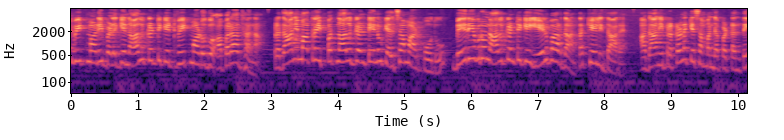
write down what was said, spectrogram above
ಟ್ವೀಟ್ ಮಾಡಿ ಬೆಳಗ್ಗೆ ನಾಲ್ಕು ಗಂಟೆಗೆ ಟ್ವೀಟ್ ಮಾಡೋದು ಅಪರಾಧನ. ಪ್ರಧಾನಿ ಮಾತ್ರ ಇಪ್ಪತ್ನಾಲ್ಕು ಗಂಟೆನೂ ಕೆಲಸ ಮಾಡ್ಬೋದು. ಬೇರೆಯವರು ನಾಲ್ಕು ಗಂಟೆಗೆ ಏಳಬಾರ್ದಾ ಅಂತ ಕೇಳಿದ್ದಾರೆ. ಅದಾನಿ ಪ್ರಕರಣಕ್ಕೆ ಸಂಬಂಧಪಟ್ಟಂತೆ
